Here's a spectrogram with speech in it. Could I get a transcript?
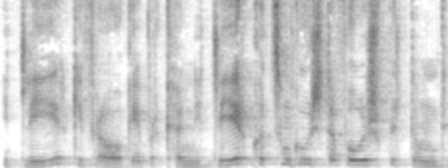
in die Lehre, gefragt, ob er in die Lehre zum Gustav Ospelt und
